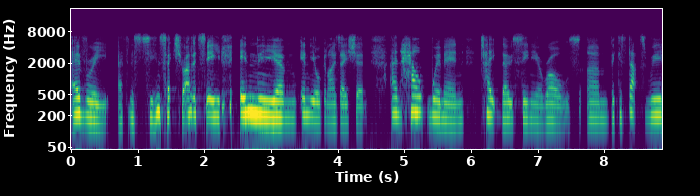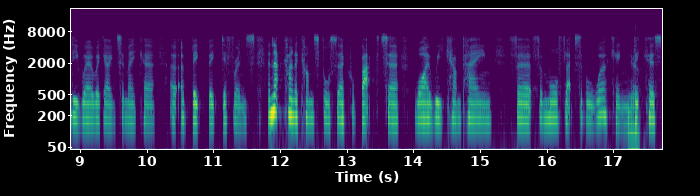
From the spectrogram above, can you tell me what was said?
every ethnicity and sexuality in the um, in the organisation organisation and help women take those senior roles um, because that's really where we're going to make a, a, big, big difference. And that kind of comes full circle back to why we campaign for, for more flexible working yeah. because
